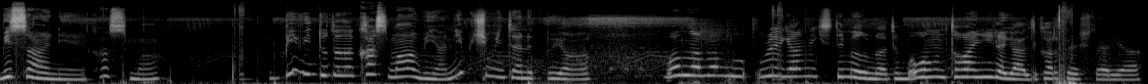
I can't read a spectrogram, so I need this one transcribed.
bir saniye kasma. Bir videoda da kasma abi ya. Ne biçim internet bu ya? Vallahi ben bu buraya gelmek istemiyordum zaten. Babamın tayiniyle geldik arkadaşlar ya.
